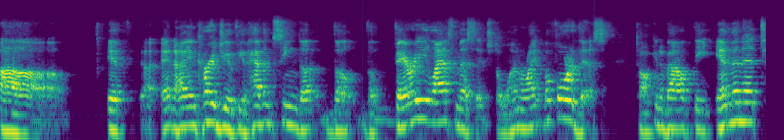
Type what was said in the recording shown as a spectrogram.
Uh, if uh, and I encourage you, if you haven't seen the the the very last message, the one right before this, talking about the imminent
